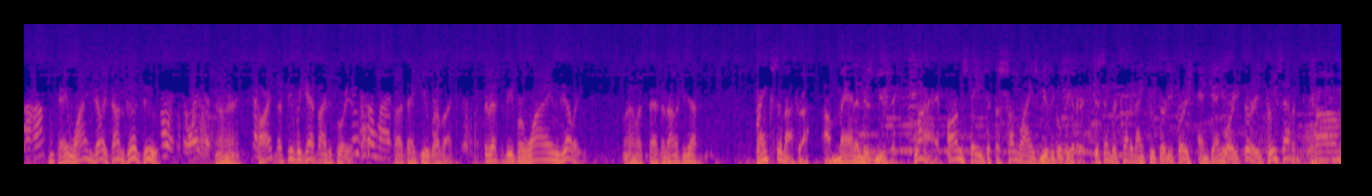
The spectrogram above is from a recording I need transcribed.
uh-huh. Okay. Wine jelly sounds good, too. Oh, it's delicious. All right. All right. Let's see if we can't find it for you. Thanks so much. Uh, thank you. Bye-bye. The recipe for wine jelly. Well, let's pass it on if you got it. Frank Sinatra, a man and his music, live on stage at the Sunrise Musical Theater, December 29th through 31st and January 3rd through 7th. Come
